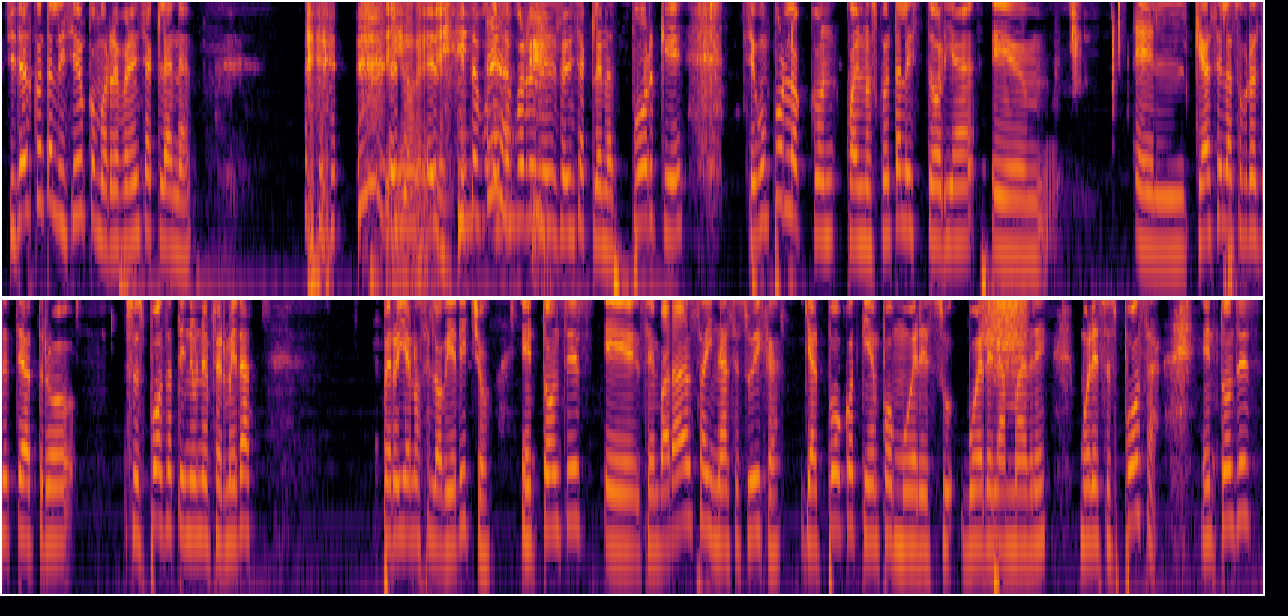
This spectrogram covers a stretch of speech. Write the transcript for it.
Si te das cuenta, le hicieron como referencia a Clanat. Sí, esa, fue, referencia a Clanat. Porque, según por lo con, cual nos cuenta la historia, em, el que hace las obras de teatro su esposa tiene una enfermedad, pero ya no se lo había dicho. Entonces eh, se embaraza y nace su hija. Y al poco tiempo muere, su, muere la madre, muere su esposa. Entonces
